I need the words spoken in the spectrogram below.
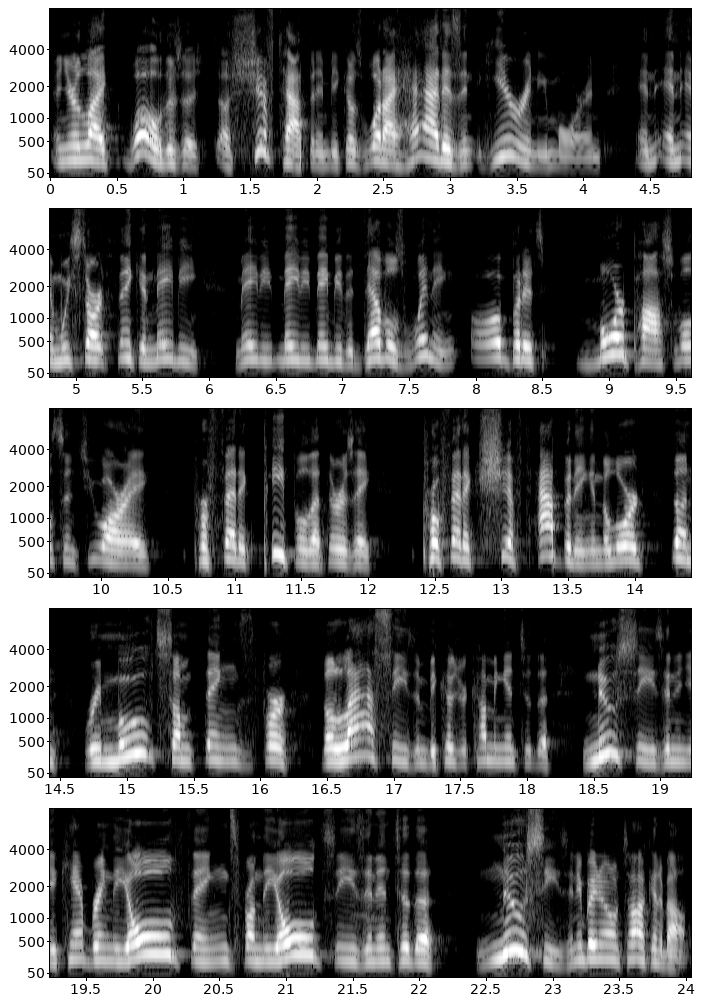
and you're like, whoa, there's a, a, shift happening because what I had isn't here anymore. And, and, and, and we start thinking maybe, maybe, maybe, maybe the devil's winning. Oh, but it's more possible since you are a prophetic people that there is a prophetic shift happening and the Lord then removed some things for the last season because you're coming into the new season and you can't bring the old things from the old season into the new season. Anybody know what I'm talking about?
